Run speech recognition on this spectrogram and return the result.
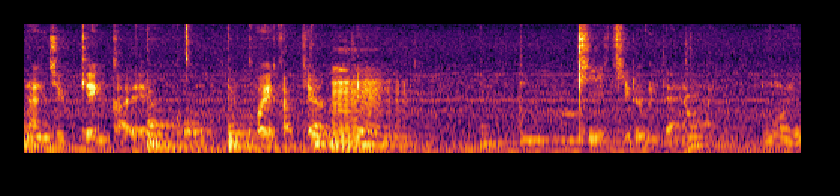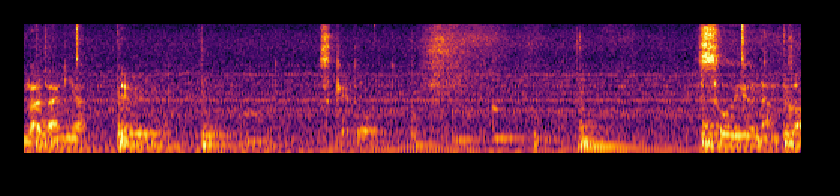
何十件かでこう声かけ合ってうん。木切るみたいなのがもう未だにやってるんですけどそういうなんか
